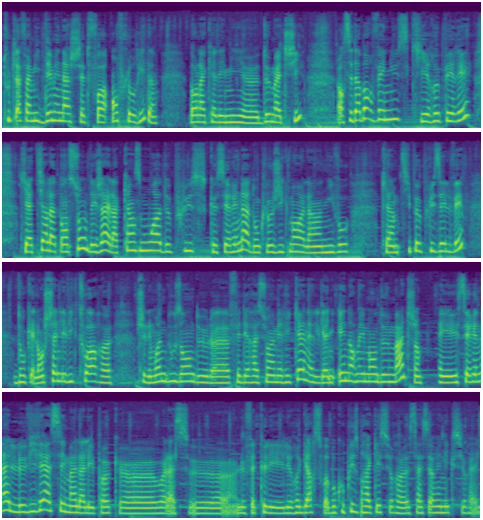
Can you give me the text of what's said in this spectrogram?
toute la famille déménage cette fois en Floride dans l'académie de Machi. Alors c'est d'abord Vénus qui est repérée, qui attire l'attention. Déjà, elle a 15 mois de plus que Serena, donc logiquement, elle a un niveau qui est un petit peu plus élevé. Donc elle enchaîne les victoires euh, chez les moins de 12 ans de la fédération américaine. Elle gagne énormément de matchs. Et Serena, elle le vivait assez mal à l'époque. Euh, voilà, euh, le fait que les, regards soient beaucoup plus braqués sur sa sœur aînée que sur elle.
